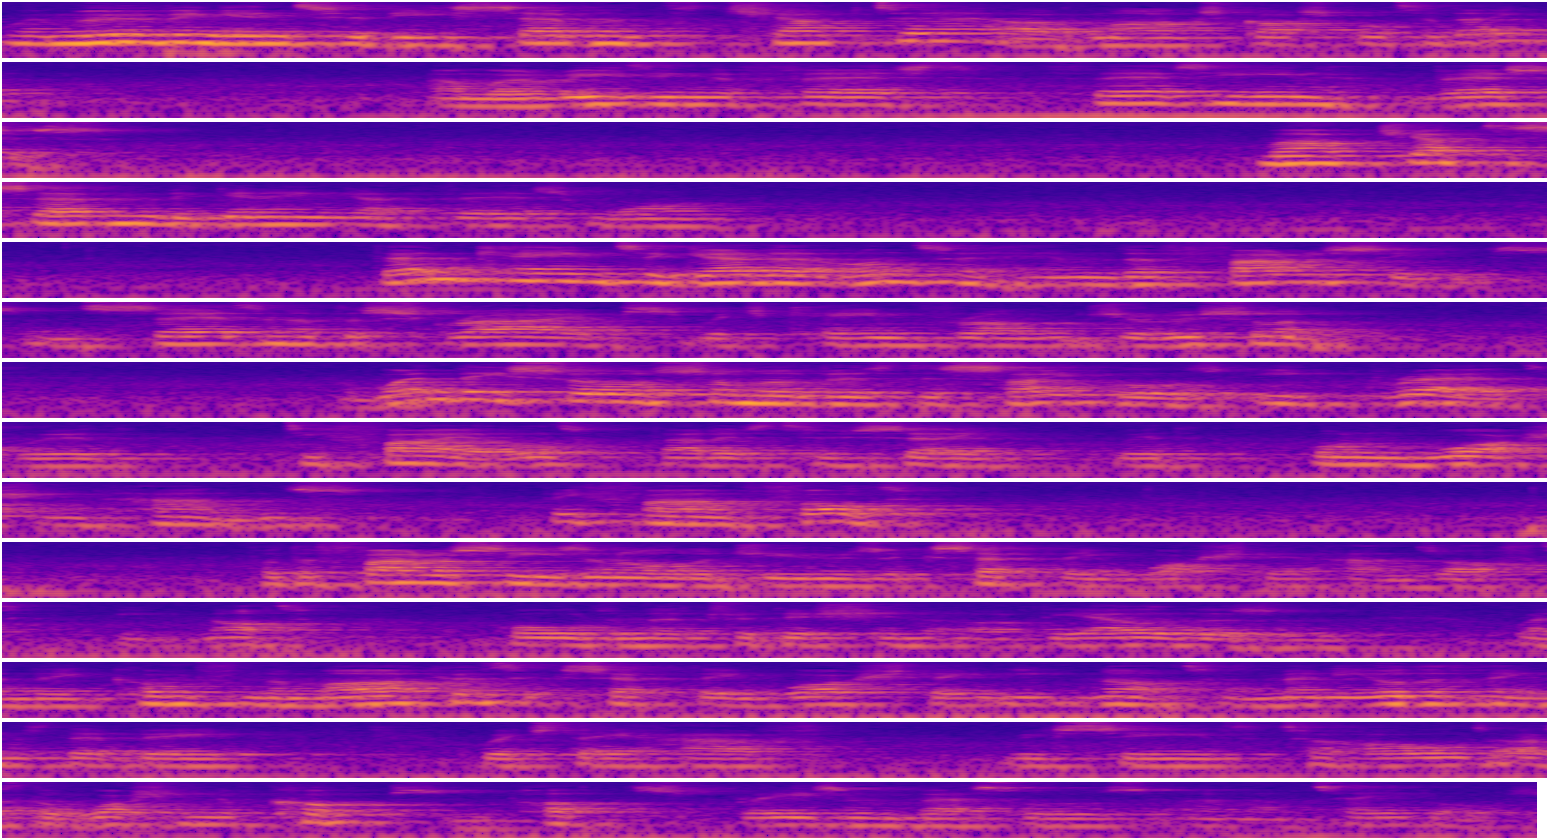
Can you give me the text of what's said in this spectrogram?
We're moving into the seventh chapter of Mark's Gospel today, and we're reading the first 13 verses. Mark chapter 7, beginning at verse 1. Then came together unto him the Pharisees and certain of the scribes which came from Jerusalem. And when they saw some of his disciples eat bread with defiled, that is to say, with unwashed hands, they found fault. For the Pharisees and all the Jews, except they wash their hands oft, eat not, holding the tradition of the elders. And when they come from the market, except they wash, they eat not, and many other things there be which they have received to hold, as the washing of cups and pots, brazen vessels, and of tables.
